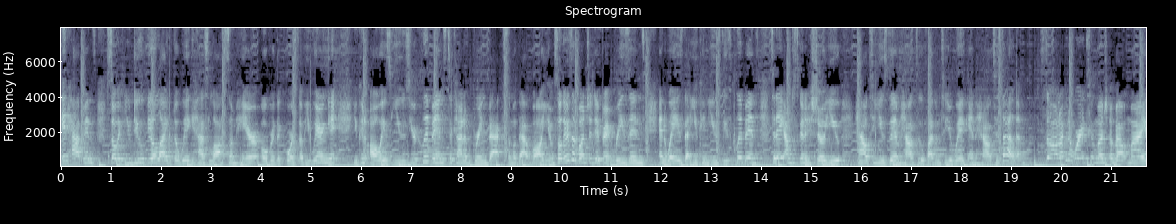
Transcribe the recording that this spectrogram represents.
it happens. So if you do feel like the wig has lost some hair over the course of you wearing it, you can always use your clip-ins to kind of bring back some of that volume. So there's a bunch of different reasons and ways that you can use these clip-ins. Today, I'm just gonna show you how to use them, how to apply them to your wig, and how to style them. So I'm not gonna worry too much about my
